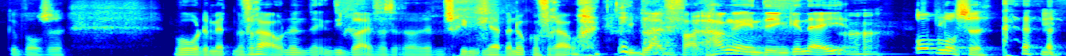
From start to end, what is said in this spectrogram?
ik heb wel eens eh, woorden met mijn vrouw. en Die blijven, eh, misschien, jij bent ook een vrouw. Die blijven vaak hangen in denken. Nee, oplossen.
